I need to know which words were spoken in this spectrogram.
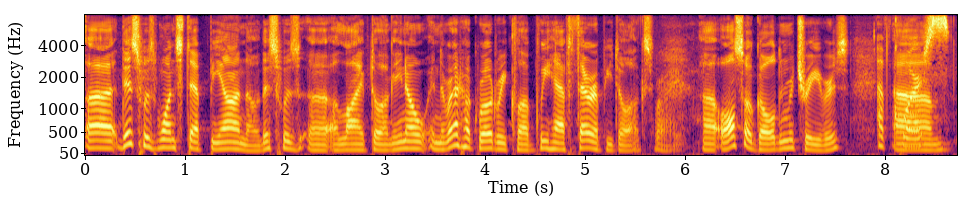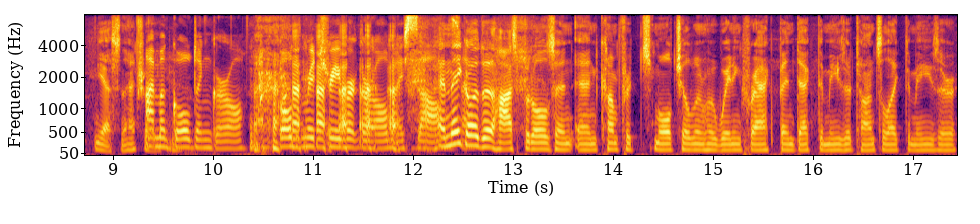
uh, this was one step beyond, though. This was uh, a live dog. You know, in the Red Hook Rotary Club, we have therapy dogs. Right. Uh, also, golden retrievers. Of course. Um, yes, naturally. I'm a golden girl, golden retriever girl myself. And they so. go to the hospitals and, and comfort small children who are waiting for appendectomies or tonsillectomies, or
